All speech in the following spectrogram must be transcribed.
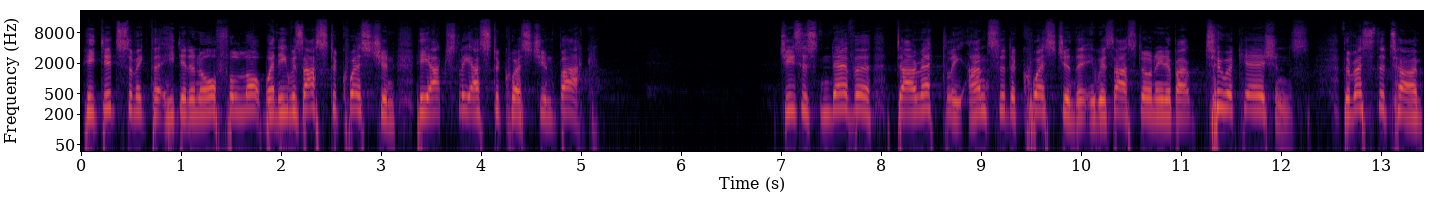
he did something that he did an awful lot. When he was asked a question, he actually asked a question back. Jesus never directly answered a question that he was asked only in about two occasions. The rest of the time,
